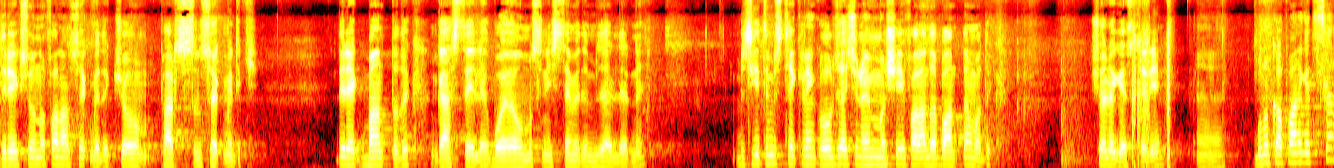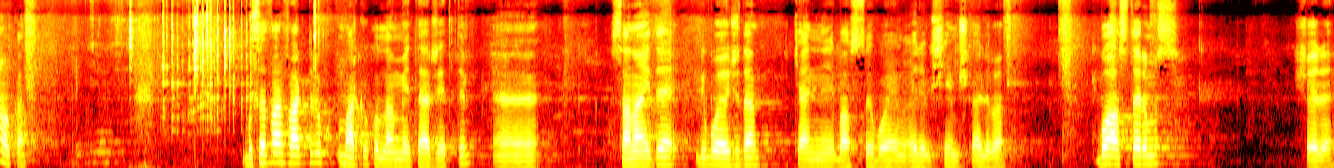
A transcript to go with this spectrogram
direksiyonu falan sökmedik. Çoğu parçasını sökmedik. Direkt bantladık gazeteyle boya olmasını istemediğimiz yerlerini. Bisikletimiz tek renk olacağı için ön maşayı falan da bantlamadık. Şöyle göstereyim. Ee, bunun kapağını getirsene Okan. Bu sefer farklı bir marka kullanmayı tercih ettim. Ee, sanayide bir boyacıdan kendini bastığı boya öyle bir şeymiş galiba. Bu astarımız şöyle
